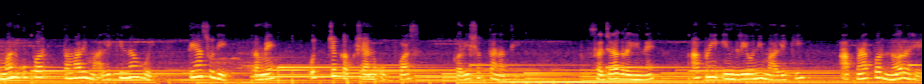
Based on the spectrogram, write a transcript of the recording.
મન ઉપર તમારી માલિકી ન હોય, ત્યાં સુધી તમે ઉચ્ચ કક્ષાનો ઉપવાસ કરી શકતા નથી. સજાગ રહીને આપણી ઇન્દ્રિયોની માલિકી આપણા પર ન રહે,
